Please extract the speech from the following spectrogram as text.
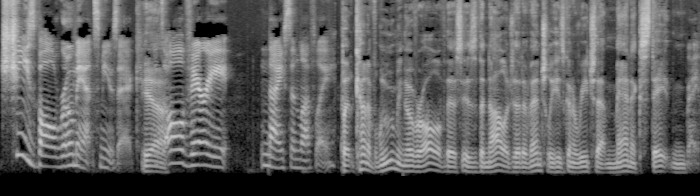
cheeseball romance music. Yeah. It's all very nice and lovely. But kind of looming over all of this is the knowledge that eventually he's going to reach that manic state and Right.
